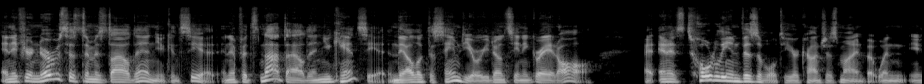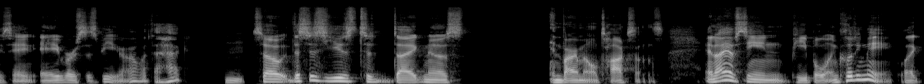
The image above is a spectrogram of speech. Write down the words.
And if your nervous system is dialed in, you can see it. And if it's not dialed in, you can't see it. And they all look the same to you, or you don't see any gray at all and it's totally invisible to your conscious mind. But when you say A versus B, you go, oh, what the heck? Hmm. So this is used to diagnose environmental toxins. And I have seen people, including me, like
